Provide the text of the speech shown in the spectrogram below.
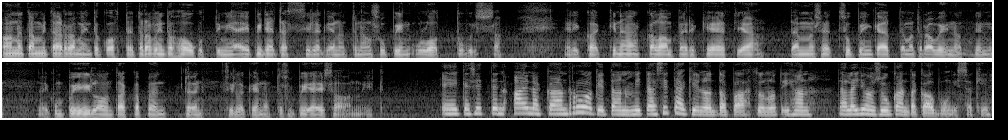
anneta mitään ravintokohteita. Ravintohoukuttimia ei pidetä sillä keinoin, että ne on supin ulottuvissa. Eli kaikki nämä kalanperkeet ja tämmöiset supin käyttämät ravinnot, niin ei kun piiloon tai pönttöön sillä keinoin, että supi ei saa niitä eikä sitten ainakaan ruokita, mitä sitäkin on tapahtunut ihan täällä Joensuun kantakaupungissakin.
